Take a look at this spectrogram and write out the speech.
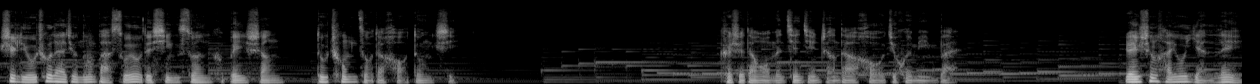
是流出来就能把所有的心酸和悲伤都冲走的好东西。可是当我们渐渐长大后，就会明白。人生还有眼泪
